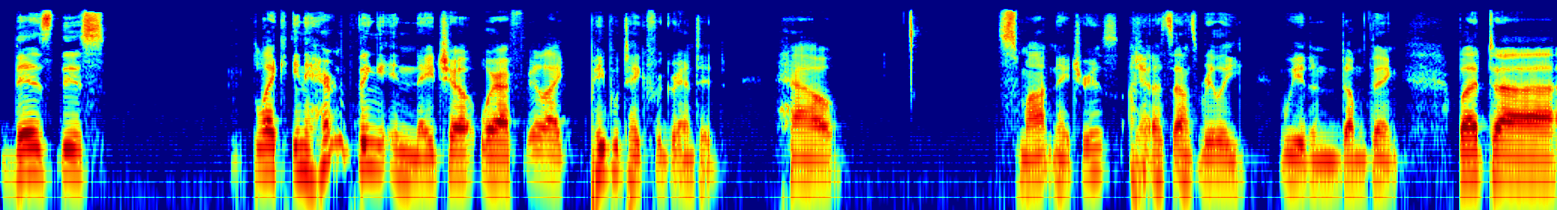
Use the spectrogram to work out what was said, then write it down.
there's this like inherent thing in nature where I feel like people take for granted how smart nature is. Yeah. that sounds really weird and dumb thing, but uh,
